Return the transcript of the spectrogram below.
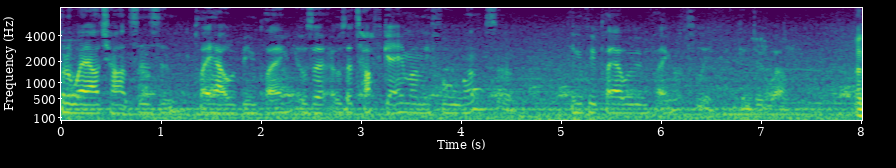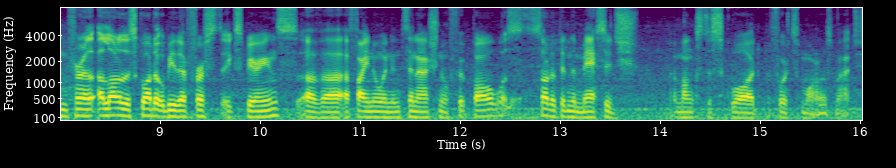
put away our chances and play how we've been playing. It was a it was a tough game, only 4-1. So I think if we play how we've been playing, hopefully we can do well. And for a lot of the squad, it will be their first experience of a, a final in international football. What's sort of been the message amongst the squad before tomorrow's match?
